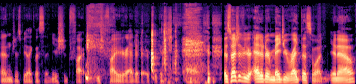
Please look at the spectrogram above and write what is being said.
and just be like, listen, you should fire you should fire your editor because especially if your editor made you write this one, you know?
